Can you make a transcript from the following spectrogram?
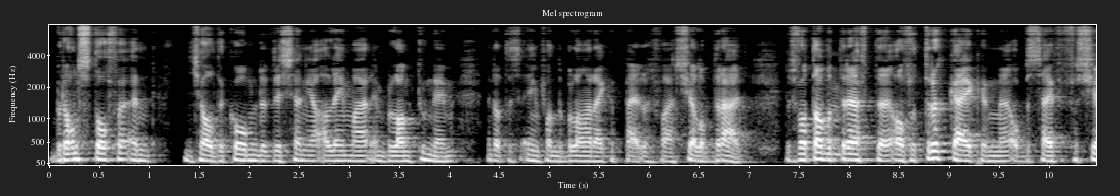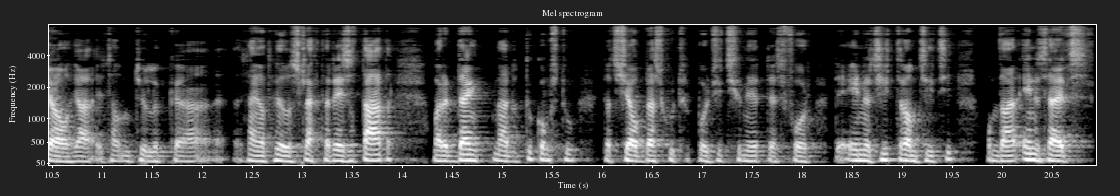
brandstoffen en die zal de komende decennia alleen maar in belang toenemen. En dat is een van de belangrijke pijlers waar Shell op draait. Dus wat dat betreft, eh, als we terugkijken eh, op de cijfers van Shell, ja, is dat natuurlijk, eh, zijn dat hele slechte resultaten. Maar ik denk naar de toekomst toe dat Shell best goed gepositioneerd is voor de energietransitie. Om daar enerzijds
